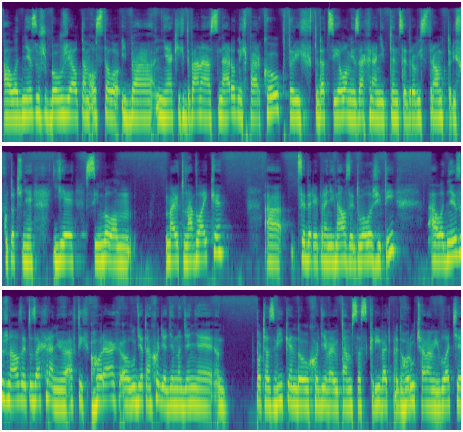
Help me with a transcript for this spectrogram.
Ale dnes už bohužiaľ tam ostalo iba nejakých 12 národných parkov, ktorých teda cieľom je zachrániť ten cedrový strom, ktorý skutočne je symbolom, majú to na vlajke a ceder je pre nich naozaj dôležitý ale dnes už naozaj to zachraňujú a v tých horách e, ľudia tam chodia dennodenne e, počas víkendov chodievajú tam sa skrývať pred horúčavami v lete,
